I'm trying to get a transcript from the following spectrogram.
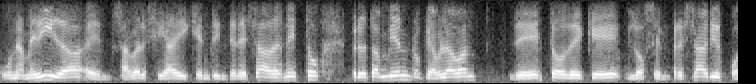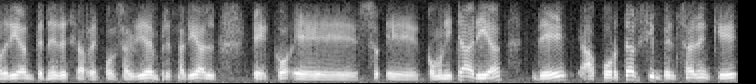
una medida en saber si hay gente interesada en esto, pero también lo que hablaban de esto de que los empresarios podrían tener esa responsabilidad empresarial eh, eh, eh, comunitaria de aportar sin pensar en que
